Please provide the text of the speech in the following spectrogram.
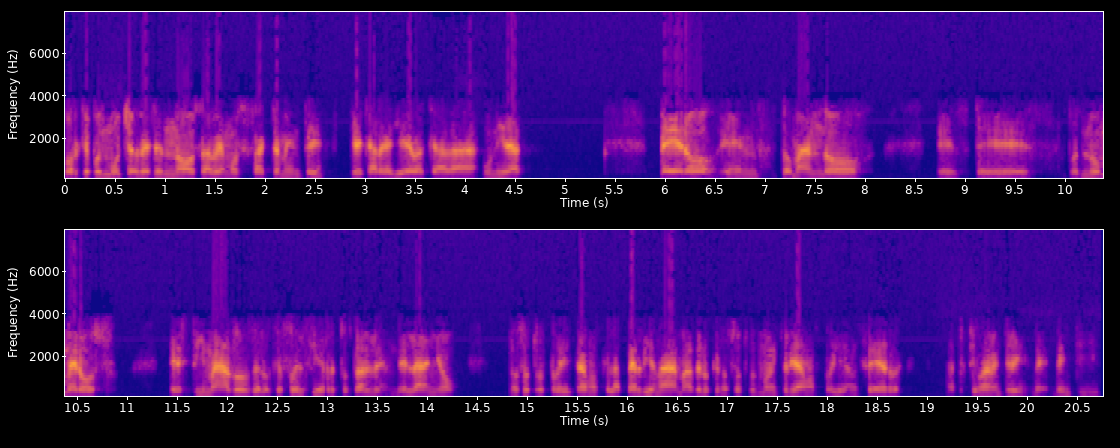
porque pues muchas veces no sabemos exactamente qué carga lleva cada unidad. Pero en tomando este pues números estimados de lo que fue el cierre total del año, nosotros proyectamos que la pérdida nada más de lo que nosotros monitoreamos podían ser aproximadamente 20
